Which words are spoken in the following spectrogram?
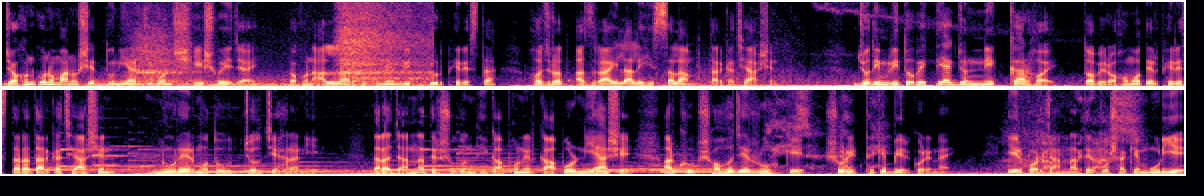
যখন কোনো মানুষের দুনিয়ার জীবন শেষ হয়ে যায় তখন আল্লাহর হুকুমে মৃত্যুর ফেরেস্তা হজরত আজরাইল আলহিসাল্লাম তার কাছে আসেন। যদি মৃত ব্যক্তি একজন নেককার হয় তবে রহমতের ফেরেস্তারা তার কাছে আসেন নূরের মতো উজ্জ্বল চেহারা নিয়ে। তারা জান্নাতের সুগন্ধি কাফনের কাপড় নিয়ে আসে আর খুব সহজে রুহকে শরীর থেকে বের করে নেয়। এরপর জান্নাতের পোশাকে মুড়িয়ে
